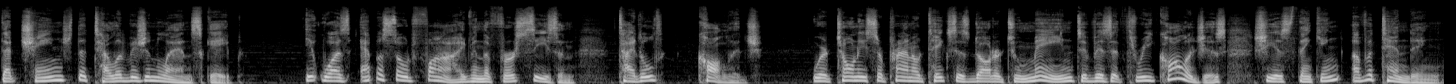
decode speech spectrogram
that changed the television landscape. It was episode 5 in the first season, titled College, where Tony Soprano takes his daughter to Maine to visit three colleges she is thinking of attending.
